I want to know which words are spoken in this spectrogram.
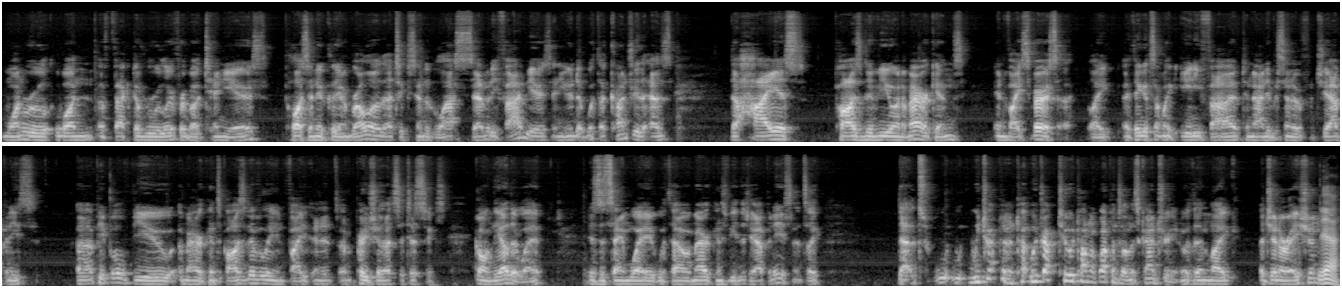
one rule, one effective ruler for about ten years, plus a nuclear umbrella that's extended the last seventy-five years, and you end up with a country that has the highest positive view on Americans, and vice versa. Like I think it's something like eighty-five to ninety percent of Japanese uh, people view Americans positively, and fight. And I'm pretty sure that statistics going the other way is the same way with how Americans view the Japanese. And it's like that's we, we dropped an, we dropped two atomic weapons on this country within like a generation Yeah.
